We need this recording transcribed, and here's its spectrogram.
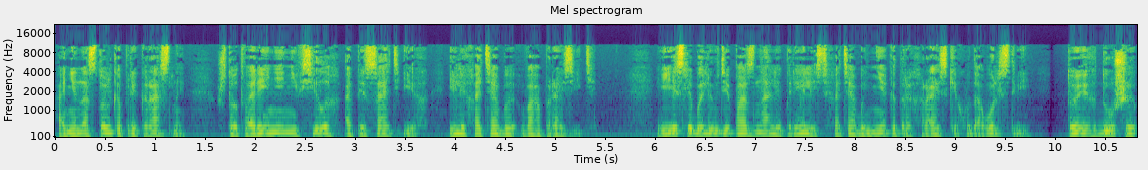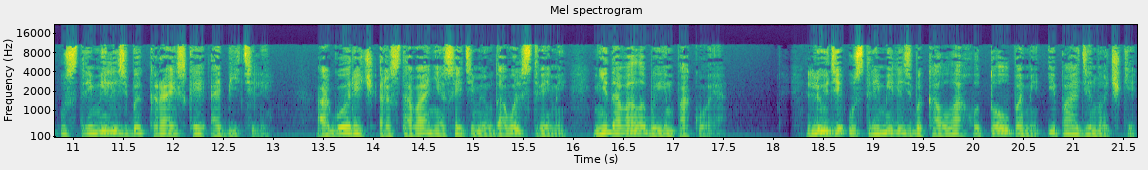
Они настолько прекрасны, что творение не в силах описать их или хотя бы вообразить. И если бы люди познали прелесть хотя бы некоторых райских удовольствий – то их души устремились бы к райской обители, а горечь расставания с этими удовольствиями не давала бы им покоя. Люди устремились бы к Аллаху толпами и поодиночке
